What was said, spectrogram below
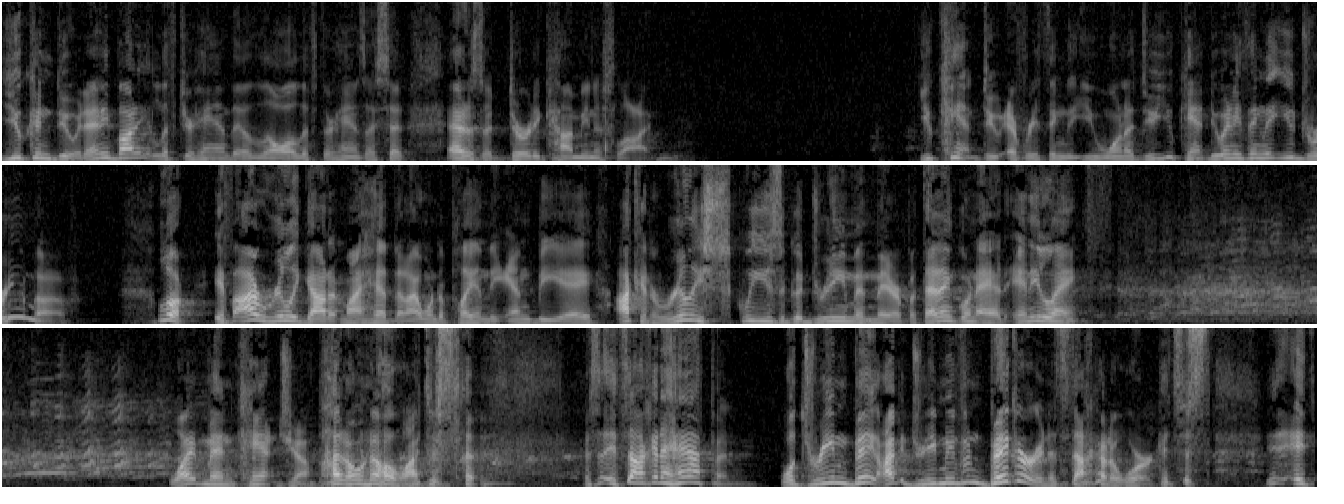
you can do it. Anybody? Lift your hand. They all lift their hands. I said, That is a dirty communist lie. You can't do everything that you want to do, you can't do anything that you dream of. Look, if I really got it in my head that I want to play in the NBA, I can really squeeze a good dream in there, but that ain't going to add any length. White men can't jump. I don't know. I just, it's, not going to happen. Well, dream big. I could dream even bigger and it's not going to work. It's just, it,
